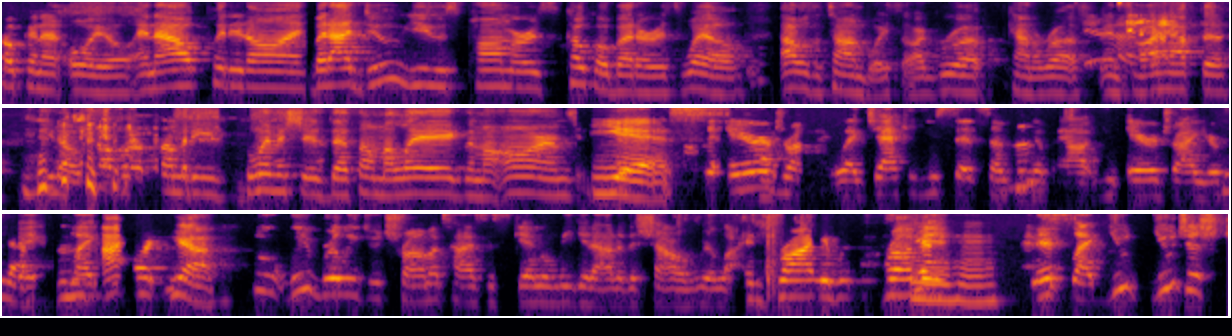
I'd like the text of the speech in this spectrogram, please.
coconut oil and I'll put it on. But I do use Palmer's cocoa butter as well. I was a tomboy, so I grew up kind of rough. And so I have to, you know, cover up some of these blemishes that's on my legs and my arms. Yes. The air dry. Like Jackie, you said something mm-hmm. about you air dry your yeah. face. Mm-hmm. Like I, yeah. We really do traumatize the skin when we get out of the shower. We're like and dry it with rubbing. Mm-hmm. And it's like you you just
